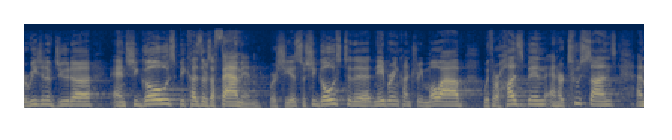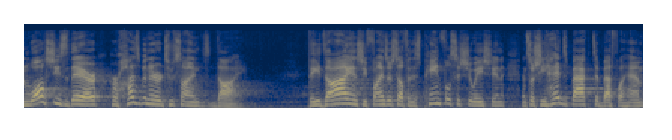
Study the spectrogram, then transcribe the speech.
her region of Judah, and she goes because there's a famine where she is. So she goes to the neighboring country, Moab, with her husband and her two sons. And while she's there, her husband and her two sons die. They die, and she finds herself in this painful situation. And so she heads back to Bethlehem,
